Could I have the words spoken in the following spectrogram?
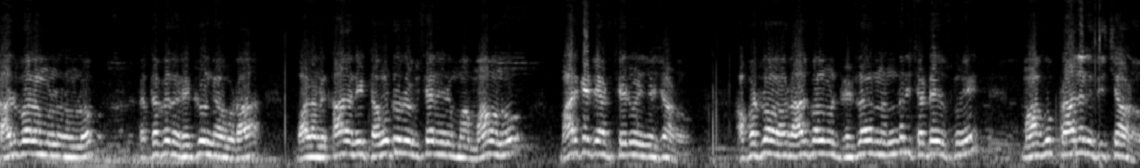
రాజపాలెం మండలంలో పెద్ద పెద్ద రెట్లు ఉన్నా కూడా వాళ్ళని కాదని టమటూరు విషయాన్ని మా మామను మార్కెట్ యార్డ్ చైర్మన్ చేశాడు. అప్పట్లో రాజపాలెం రెట్లని అందరినీ చెడ్డ చేసుకుని మాకు ప్రాధాన్యత ఇచ్చాడు.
